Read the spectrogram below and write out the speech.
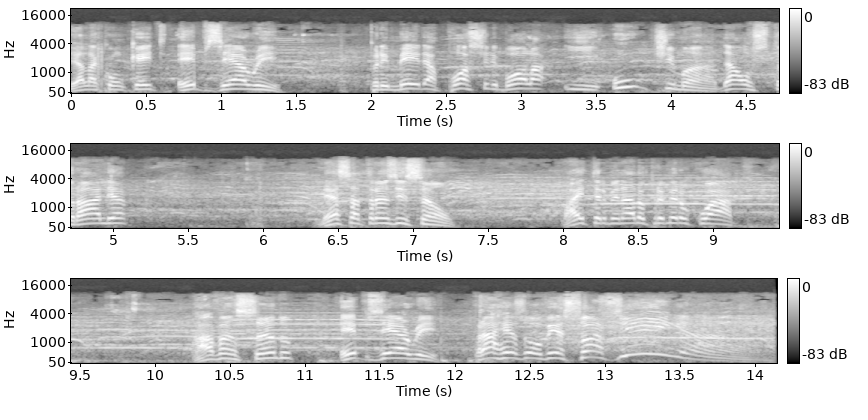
Ela com Kate Ebzeri. Primeira posse de bola e última da Austrália. Nessa transição. Vai terminar o primeiro quarto. Avançando, Ebzeri para resolver sozinha.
